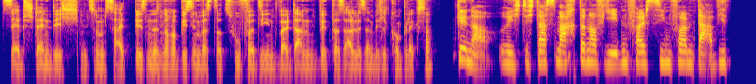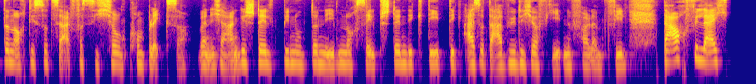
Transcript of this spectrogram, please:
selbstständig mit so einem Side-Business noch ein bisschen was dazu verdient, weil dann wird das alles ein bisschen komplexer. Genau, richtig. Das macht dann auf jeden Fall Sinn. Vor allem da wird dann auch die Sozialversicherung komplexer, wenn ich angestellt bin und daneben noch selbstständig tätig. Also da würde ich auf jeden Fall empfehlen. Da auch vielleicht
